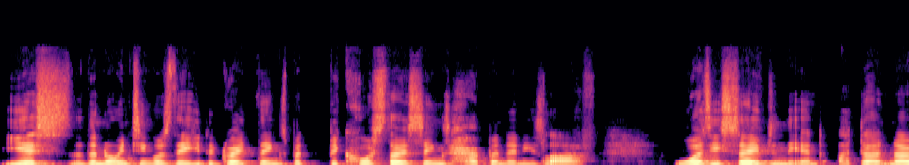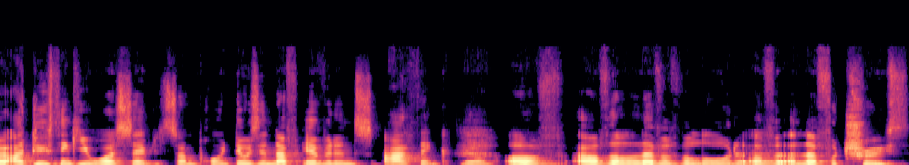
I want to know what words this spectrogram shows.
yes, the anointing was there. He did great things, but because those things happened in his life, was he saved in the end? I don't know. I do think he was saved at some point. There was enough evidence, I think, yeah. of of the love of the Lord, yeah. of a love for truth.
